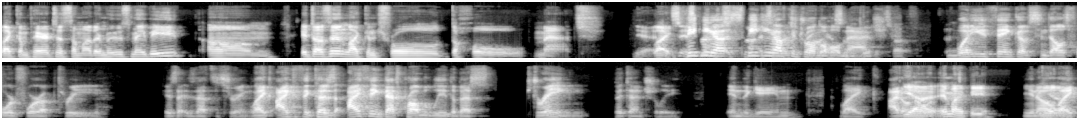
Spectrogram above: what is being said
like compared to some other moves, maybe. Um, it doesn't like control the whole match. Yeah. Like- it's- it's Speaking not- of- it's not- it's speaking not of control the whole some of other match. What do you think of Sindel's forward four up three? Is that is that the string? Like I think because I think that's probably the best string potentially in the game. Like I don't know. Yeah, know. it might be. You know, Yeah. like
